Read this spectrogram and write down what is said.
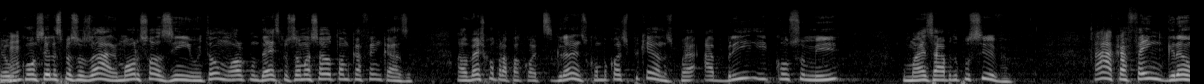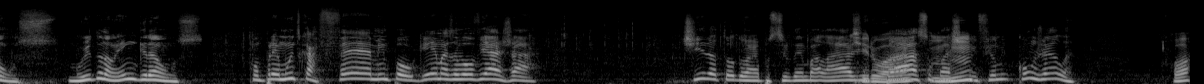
Eu Uhum. aconselho as pessoas, ah, eu moro sozinho, então eu moro com 10 pessoas, mas só eu tomo café em casa. Ao invés de comprar pacotes grandes, compra pacotes pequenos, para abrir e consumir o mais rápido possível. Ah, café em grãos. Moído não, em grãos. Comprei muito café, me empolguei, mas eu vou viajar. Tira todo o ar possível da embalagem, Tira o ar. passa um plástico Uhum. em filme, congela. Ó,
